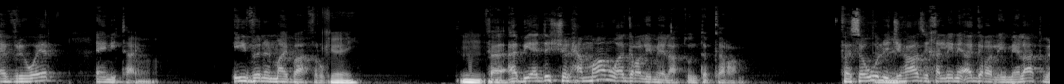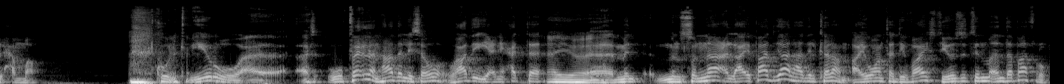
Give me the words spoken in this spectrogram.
everywhere anytime even in my bathroom أوكي. فأبي أدش الحمام وأقرأ الإيميلات وأنت بكرامة. فسووا لي جهاز يخليني أقرأ الإيميلات بالحمام. يكون كبير و... وفعلا هذا اللي سووه. وهذه يعني حتى أيوه آه، من من صناع الآيباد قال هذا الكلام. I want a device to use it in, in the bathroom.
